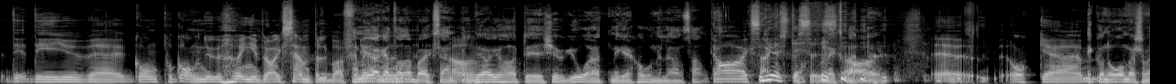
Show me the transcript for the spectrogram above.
det, det, är ju gång på gång. Nu har jag inget bra exempel bara för ja, men Jag kan ta några bra exempel. Ja. Vi har ju hört i 20 år att migration är lönsamt. Ja, exakt. Just det. Precis. Med experter. Ja. Och, Ekonomer som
